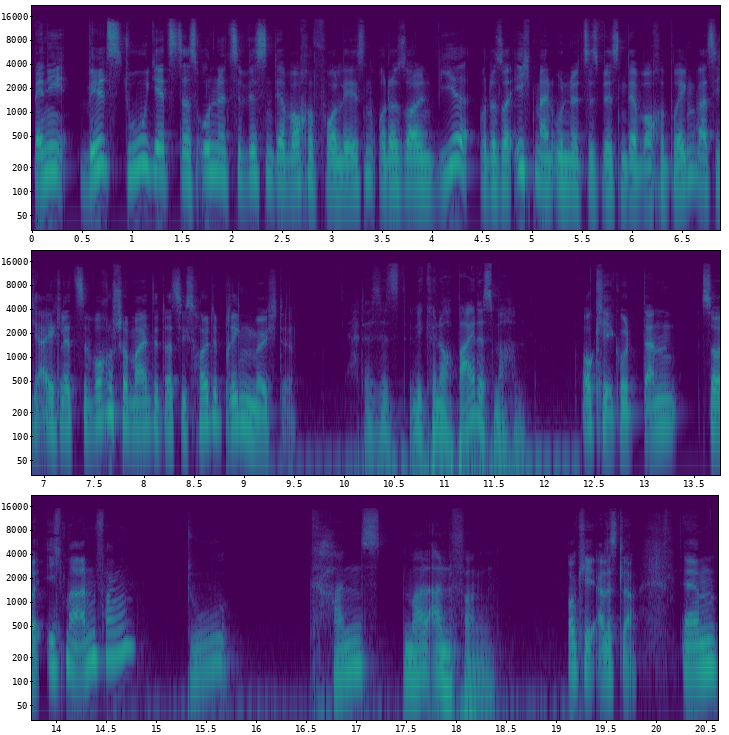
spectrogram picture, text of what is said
Benny, willst du jetzt das unnütze Wissen der Woche vorlesen oder sollen wir oder soll ich mein unnützes Wissen der Woche bringen, was ich eigentlich letzte Woche schon meinte, dass ich es heute bringen möchte? Ja, das ist jetzt, wir können auch beides machen. Okay, gut, dann soll ich mal anfangen? Du kannst mal anfangen. Okay, alles klar. Ähm,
